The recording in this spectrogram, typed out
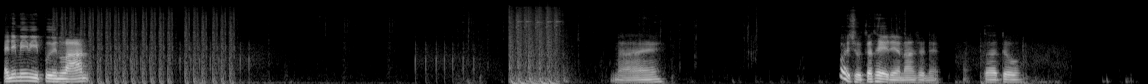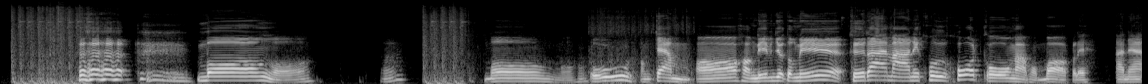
อ้นี่ไม่มีปืนล้าน ไหนโอ้ยชุดกระเทยเนี่ยนะชุดเนี้ยเปิดดู มองเหรอฮะมองเหรออู้ของแจมอ๋อ ของดีมันอยู่ตรงนี้ คือได้มานี่คือโคตรโกงอะ ผมบอกเลย อันเนี้ย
